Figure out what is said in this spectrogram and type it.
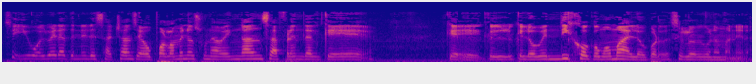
Sí, y volver a tener esa chance, o por lo menos una venganza frente al que que, que- lo bendijo como malo, por decirlo de alguna manera.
